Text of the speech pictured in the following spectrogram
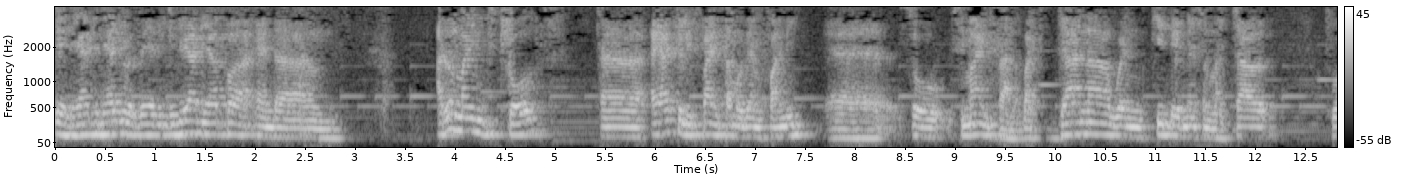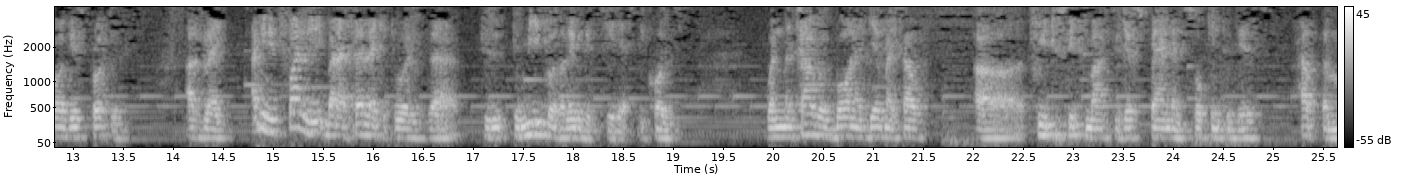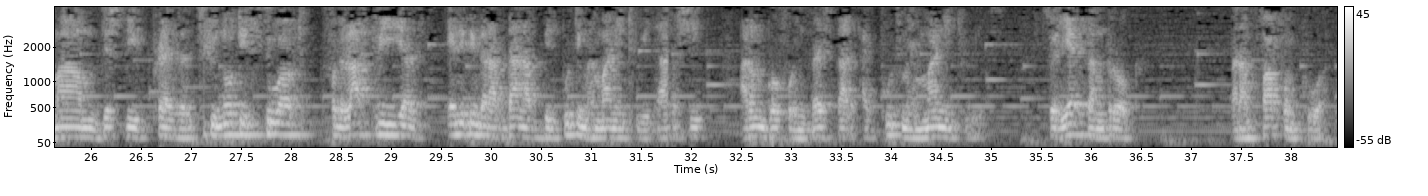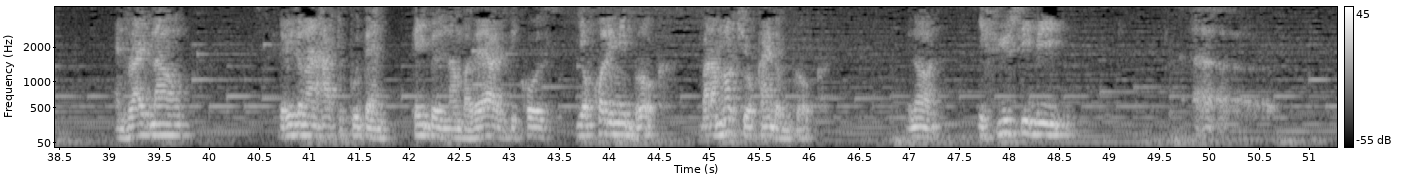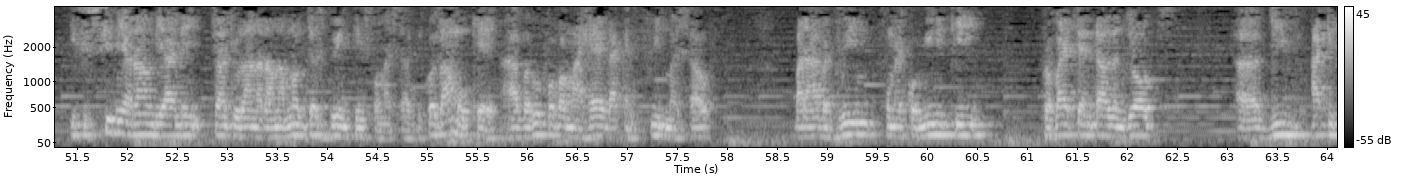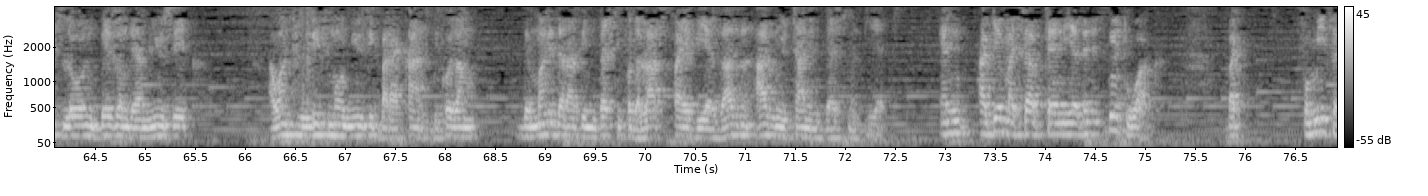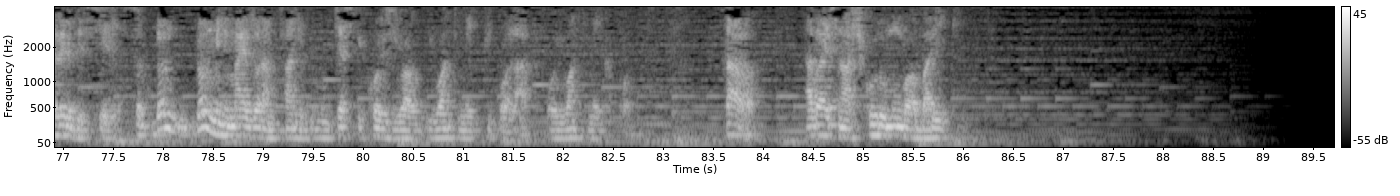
Eh, ni aje ni aje wazee ni Juliani hapa and um, I don't mind trolls. Uh, I actually find some of them funny. Uh, so si mind sana but jana when Kibe mentioned my child throughout this process I was like I mean it's funny but I felt like it was uh, to, to me it was a little bit serious because when my child was born I gave myself uh, three to six months to just spend and soak into this help the mom just be present if you notice throughout for the last three years anything that I've done I've been putting my money into it as a sheep I don't go for investor I put my money into it so yes I'm broke but I'm far from poor. And right now, the reason I have to put the bill number there is because you're calling me broke, but I'm not your kind of broke. You know, if you see me, uh, if you see me around the Yani trying to run around, I'm not just doing things for myself because I'm okay. I have a roof over my head, I can feed myself, but I have a dream for my community, provide 10,000 jobs, uh, give artists loan based on their music, I want to release more music, but I can't because I'm the money that I've been investing for the last five years hasn't hasn't returned investment yet. And I gave myself ten years, and it's going to work. But for me, it's a little bit serious. So don't don't minimize what I'm trying to do just because you are you want to make people laugh or you want to make a point. Sawa. Otherwise, nashukuru Mungu awabariki.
